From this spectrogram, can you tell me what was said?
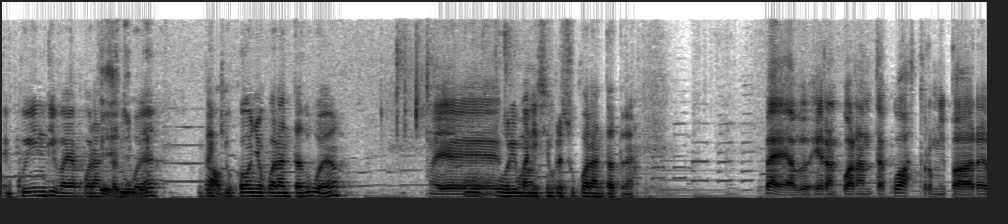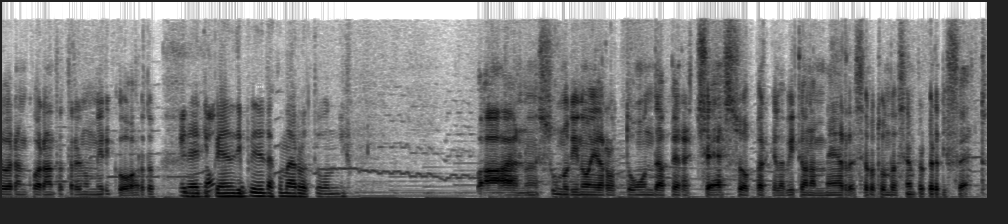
E quindi vai a 42? Bene, eh? Vecchio conio 42? Eh, o, o rimani quanto? sempre su 43? Beh, erano 44 mi pare, o erano 43, non mi ricordo. Eh, dipende, dipende da come arrotondi. Ah, nessuno di noi arrotonda per eccesso perché la vita è una merda e si arrotonda sempre per difetto.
